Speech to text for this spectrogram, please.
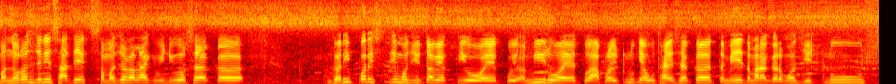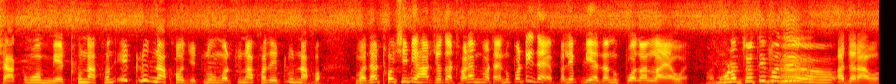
મનોરંજનની સાથે એક સમજવા લાયક વીડિયો છે કે ગરીબ પરિસ્થિતિમાં જીવતા વ્યક્તિઓ હોય કોઈ અમીર હોય તો આપણે એટલું કહેવું થાય છે કે તમે તમારા ઘરમાં જેટલું શાકમાં મીઠું નાખો એટલું જ નાખો જેટલું મરચું નાખો એટલું જ નાખો. વધારે ઠોસી બી હારશો તો અઠવાડિયામાં મઠાઈનું પટી જાય ભલે બે હજારનું પોતાનું લાયા હોય. અધર આવો.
